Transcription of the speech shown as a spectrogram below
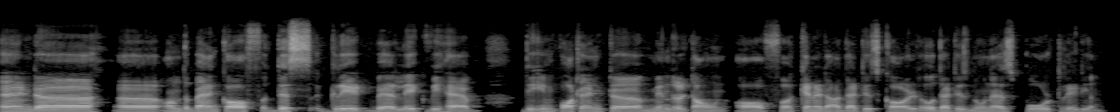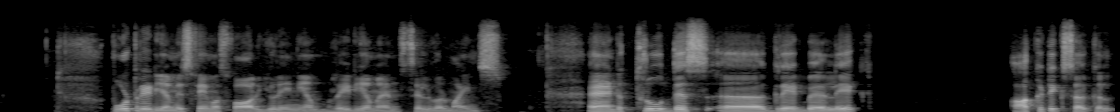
And uh, uh, on the bank of this great bear lake we have the important uh, mineral town of uh, canada that is called or that is known as port radium Port Radium is famous for uranium, radium, and silver mines. And through this uh, Great Bear Lake, Arctic Circle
